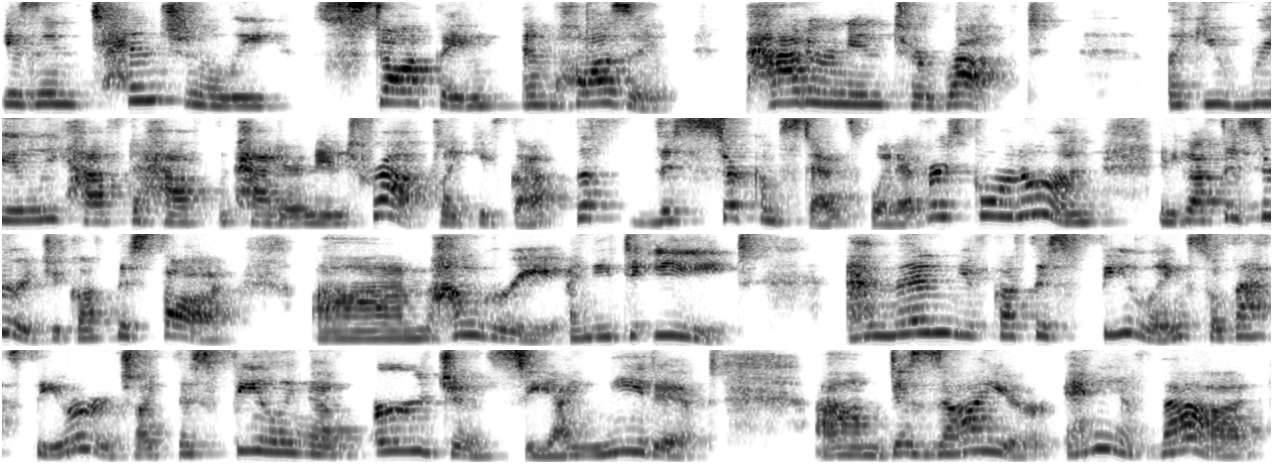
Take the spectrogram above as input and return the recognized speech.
is intentionally stopping and pausing, pattern interrupt like you really have to have the pattern interrupt. Like you've got the, this circumstance whatever's going on and you got this urge you got this thought i'm hungry i need to eat. And then you've got this feeling so that's the urge like this feeling of urgency i need it um, desire any of that.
